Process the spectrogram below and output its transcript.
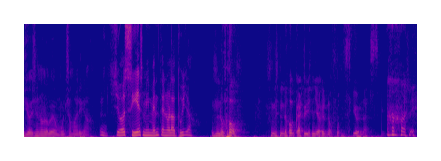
Yo ese no lo veo mucho, María. Yo sí, es mi mente, no la tuya. No. No, cariño, no funciona así. vale.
